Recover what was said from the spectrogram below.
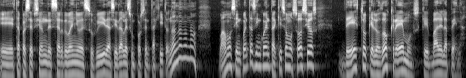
Eh, esta percepción de ser dueño de sus vidas y darles un porcentajito. No, no, no, no. Vamos 50-50. Aquí somos socios de esto que los dos creemos que vale la pena.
